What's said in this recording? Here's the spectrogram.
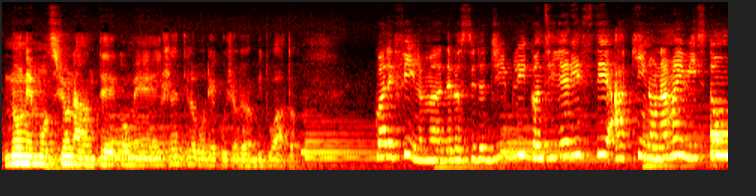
non emozionante come i recenti lavori a cui ci aveva abituato. Quale film dello studio Ghibli consiglieresti a chi non ha mai visto un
